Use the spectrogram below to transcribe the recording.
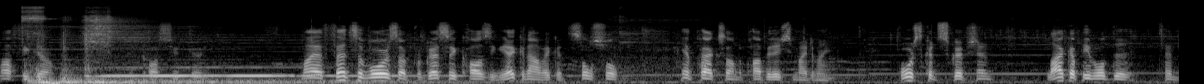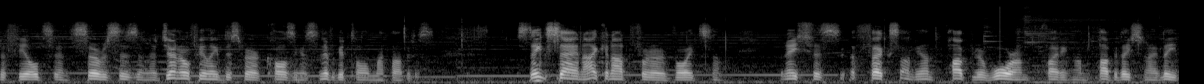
Off you go. It costs you 30. My offensive wars are progressively causing economic and social impacts on the population of my domain. Forced conscription, lack of people to tend to fields and services, and a general feeling of despair causing a significant toll on my populace. Sting saying I cannot for avoid some pernicious effects on the unpopular war I'm fighting on the population I lead.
